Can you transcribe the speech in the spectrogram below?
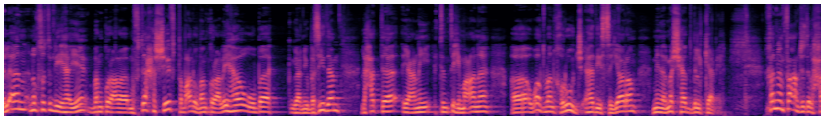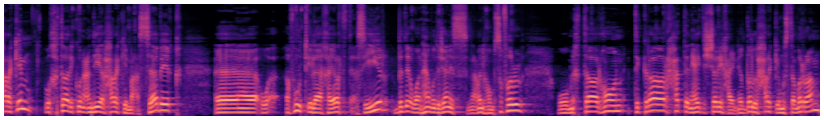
الآن نقطة النهاية بنقر على مفتاح ال shift طبعا وبنقر عليها وب يعني بزيدها لحتى يعني تنتهي معنا آه وأضمن خروج هذه السيارة من المشهد بالكامل. خلينا نفعل جزء الحركة واختار يكون عندي الحركة مع السابق آه وأفوت إلى خيارات التأثير. بدء وانهاء متجانس بنعملهم صفر وبنختار هون تكرار حتى نهاية الشريحه يعني تضل الحركة مستمرة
